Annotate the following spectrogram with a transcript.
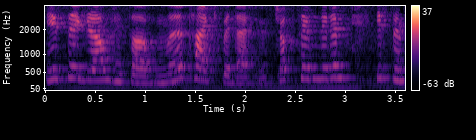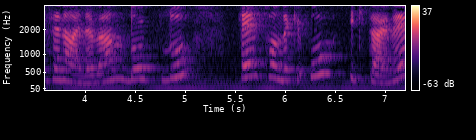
Instagram hesabımı takip ederseniz çok sevinirim. İsmim Sena ile ben Doglu. En sondaki U iki tane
